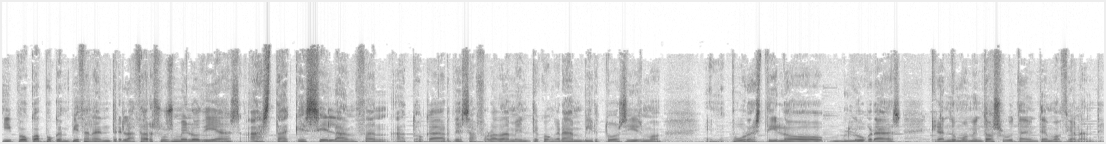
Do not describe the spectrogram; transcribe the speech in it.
y poco a poco empiezan a entrelazar sus melodías hasta que se lanzan a tocar desaforadamente con gran virtuosismo en puro estilo bluegrass, creando un momento absolutamente emocionante.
